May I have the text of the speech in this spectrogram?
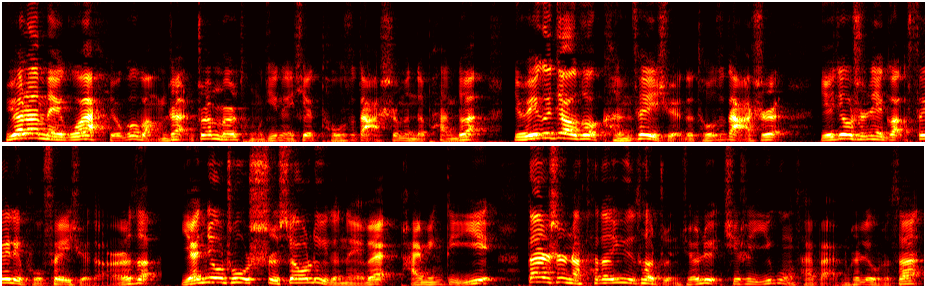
原来美国啊有个网站专门统计那些投资大师们的判断，有一个叫做肯费雪的投资大师，也就是那个菲利普·费雪的儿子，研究出市销率的那位，排名第一。但是呢，他的预测准确率其实一共才百分之六十三，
